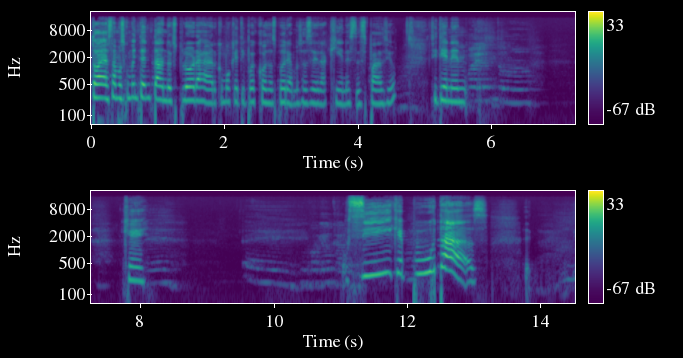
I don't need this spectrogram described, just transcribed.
Todavía estamos como intentando explorar como qué tipo de cosas podríamos hacer aquí en este espacio. Si tienen... ¿Qué? Sí, qué putas.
